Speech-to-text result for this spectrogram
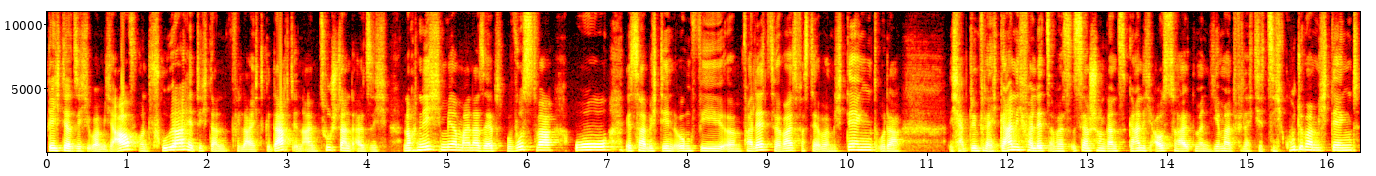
riecht er sich über mich auf und früher hätte ich dann vielleicht gedacht, in einem Zustand, als ich noch nicht mehr meiner selbst bewusst war, oh, jetzt habe ich den irgendwie äh, verletzt, wer weiß, was der über mich denkt oder ich habe den vielleicht gar nicht verletzt, aber es ist ja schon ganz gar nicht auszuhalten, wenn jemand vielleicht jetzt nicht gut über mich denkt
